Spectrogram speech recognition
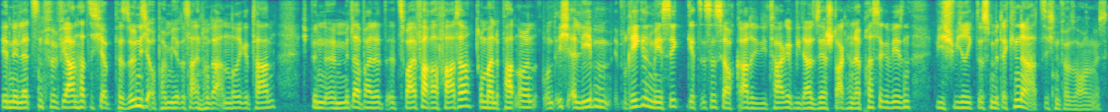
in den letzten fünf Jahren hat sich ja persönlich auch bei mir das eine oder andere getan. Ich bin äh, mittlerweile äh, zweifacher Vater und meine Partnerin und ich erleben regelmäßig, jetzt ist es ja auch gerade die Tage wieder sehr stark in der Presse gewesen, wie schwierig das mit der kinderärztlichen Versorgung ist.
